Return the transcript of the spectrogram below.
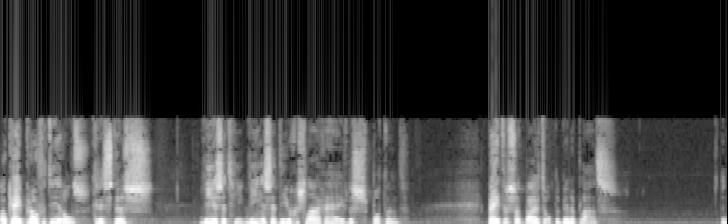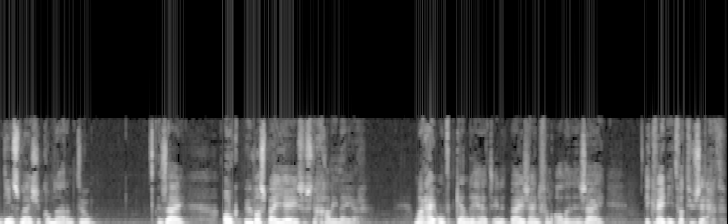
oké, profiteer ons, Christus. Wie is, het, wie is het die u geslagen heeft? Dus spottend. Petrus zat buiten op de binnenplaats. Een dienstmeisje kwam naar hem toe en zei, ook u was bij Jezus de Galileër. Maar hij ontkende het in het bijzijn van allen en zei, ik weet niet wat u zegt.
